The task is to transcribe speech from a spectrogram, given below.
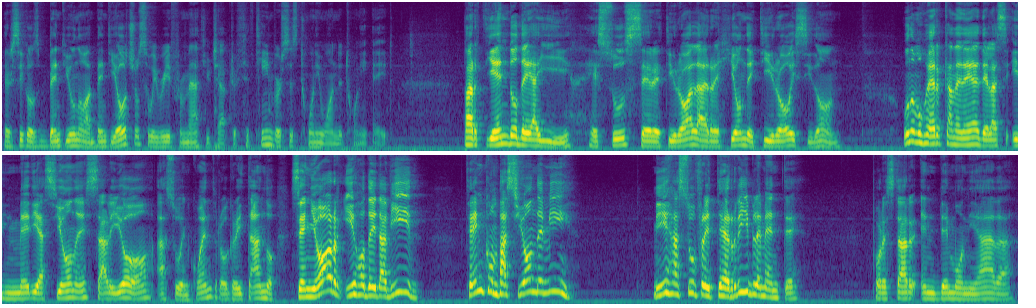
versículos 21 a 28, so we read from Matthew chapter 15, verses 21 to 28. Partiendo de allí, Jesús se retiró a la región de Tiro y Sidón. Una mujer cananea de las inmediaciones salió a su encuentro, gritando, Señor, hijo de David, ten compasión de mí. Mi hija sufre terriblemente por estar endemoniada.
